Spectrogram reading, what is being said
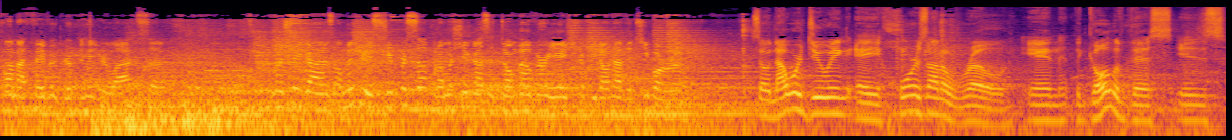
Probably my favorite grip to hit your lats. So gonna show you guys, I'm gonna do a super superset, but I'm gonna show you guys a dumbbell variation if you don't have the T-bar row. So now we're doing a horizontal row, and the goal of this is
